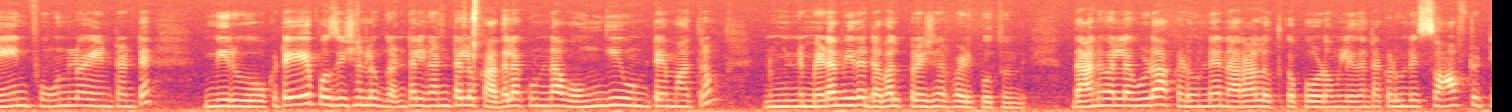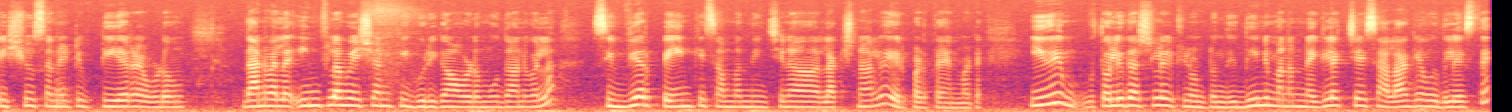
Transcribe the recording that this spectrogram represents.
మెయిన్ ఫోన్లో ఏంటంటే మీరు ఒకటే పొజిషన్లో గంటలు గంటలు కదలకుండా వంగి ఉంటే మాత్రం మెడ మీద డబల్ ప్రెషర్ పడిపోతుంది. దానివల్ల కూడా అక్కడ ఉండే నరాలు ఉతకపోవడం లేదంటే అక్కడ ఉండే సాఫ్ట్ టిష్యూస్ అనేటివి టియర్ అవ్వడం దానివల్ల ఇన్ఫ్లమేషన్కి గురి కావడము దానివల్ల సివియర్ పెయిన్కి సంబంధించిన లక్షణాలు ఏర్పడతాయి అన్నమాట ఇది తొలి దశలో ఇట్లా ఉంటుంది దీన్ని మనం నెగ్లెక్ట్ చేసి అలాగే వదిలేస్తే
